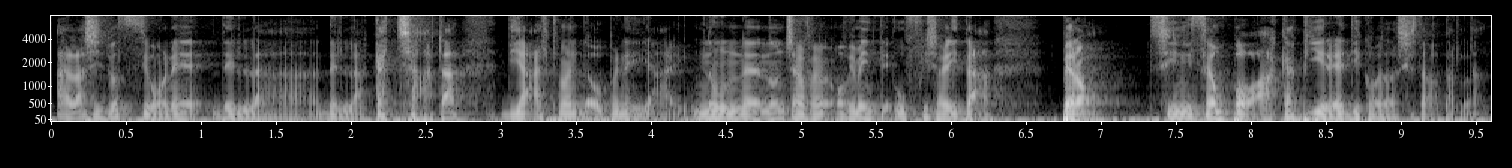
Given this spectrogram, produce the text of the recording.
alla situazione della, della cacciata di Altman da OpenAI. Non, non c'è ovviamente ufficialità, però si inizia un po' a capire di cosa si stava parlando.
